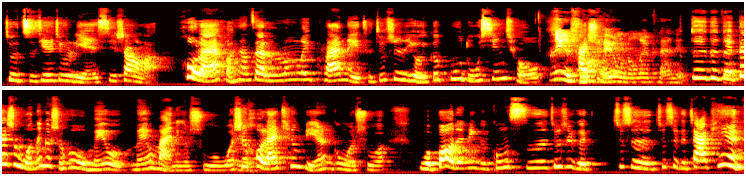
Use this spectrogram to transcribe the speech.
就直接就联系上了。后来好像在 Lonely Planet，就是有一个孤独星球，那个时还是候还用 Lonely Planet。对对对，但是我那个时候没有没有买那个书，我是后来听别人跟我说，我报的那个公司就是个就是就是个诈骗，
